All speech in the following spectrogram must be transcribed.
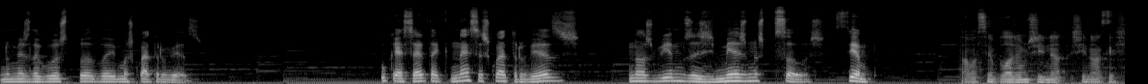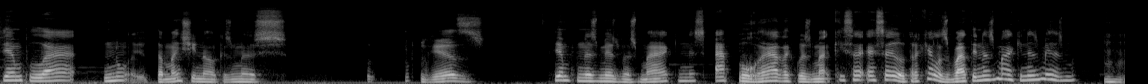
no mês de agosto todo aí umas 4 vezes. O que é certo é que nessas 4 vezes nós víamos as mesmas pessoas, sempre. Estavam sempre lá mesmo chino- chinocas. sempre lá, não- também chinocas, mas portugueses, sempre nas mesmas máquinas, à porrada com as máquinas. É- Essa é outra, aquelas batem nas máquinas mesmo. Uhum.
